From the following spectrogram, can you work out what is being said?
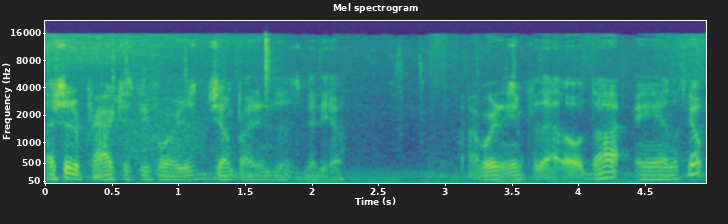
I should have practiced before I just jump right into this video. Right, we're gonna aim for that little dot and let's go.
